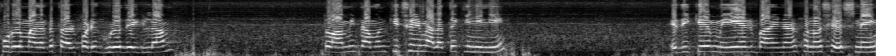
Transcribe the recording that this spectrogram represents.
পুরো মেলাটা তারপরে ঘুরে দেখলাম। তো আমি তেমন কিছুই মেলাতে কিনিনি। এদিকে মেয়ের বায়নার কোনো শেষ নেই।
